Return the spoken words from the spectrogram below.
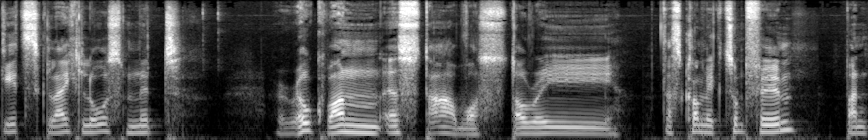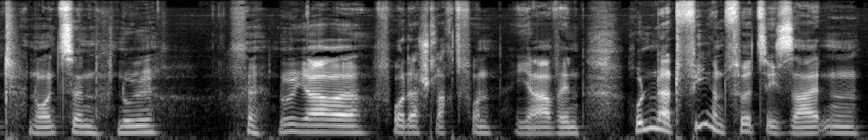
geht es gleich los mit Rogue One, A Star Wars Story. Das Comic zum Film. Band 19, 0, 0 Jahre vor der Schlacht von Yavin. 144 Seiten.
